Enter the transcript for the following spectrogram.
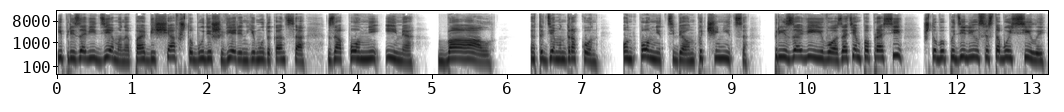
и призови демона, пообещав, что будешь верен ему до конца. Запомни имя. Баал. Это демон-дракон. Он помнит тебя, он подчинится. Призови его, а затем попроси, чтобы поделился с тобой силой.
